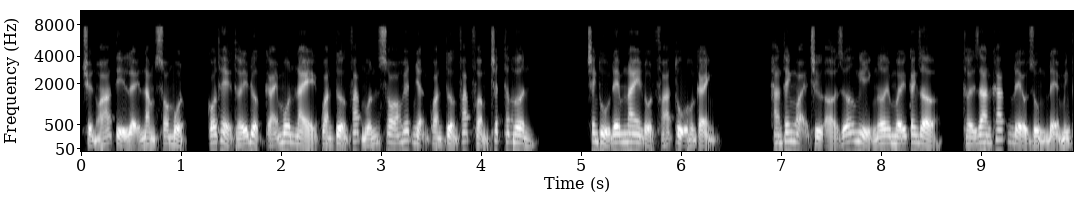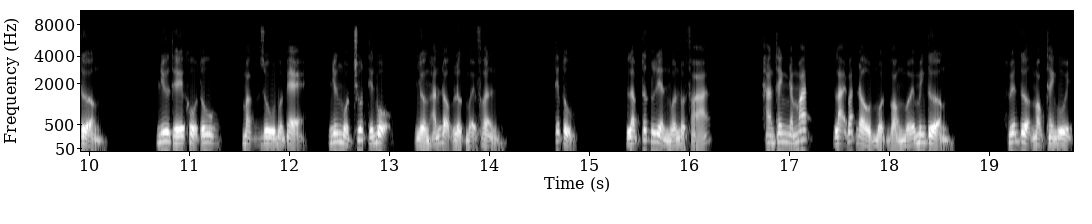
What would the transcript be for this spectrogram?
chuyển hóa tỷ lệ năm so một, có thể thấy được cái môn này quan tưởng pháp muốn so huyết nhận quan tưởng pháp phẩm chất thấp hơn. Tranh thủ đêm nay đột phá tụ hồn cảnh. Hàn thanh ngoại trừ ở giữa nghỉ ngơi mấy canh giờ, thời gian khác đều dùng để minh tưởng. Như thế khổ tu mặc dù buồn thẻ nhưng một chút tiến bộ nhường hắn động lực mười phần. Tiếp tục. Lập tức liền muốn đột phá. Hàn thanh nhắm mắt lại bắt đầu một vòng mới minh tưởng. Huyễn tượng mọc thành bụi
